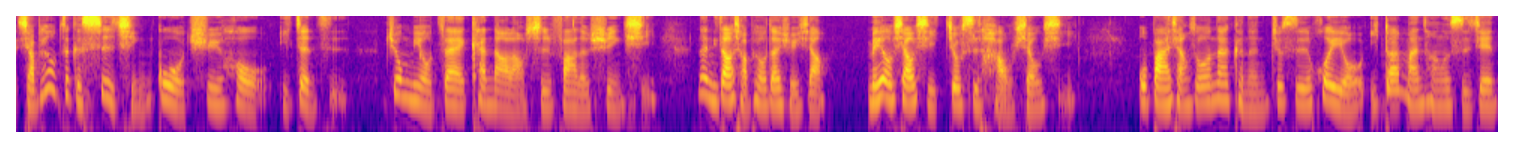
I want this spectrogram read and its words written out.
小朋友这个事情过去后一阵子就没有再看到老师发的讯息。那你知道小朋友在学校没有消息就是好消息。我本来想说，那可能就是会有一段蛮长的时间，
